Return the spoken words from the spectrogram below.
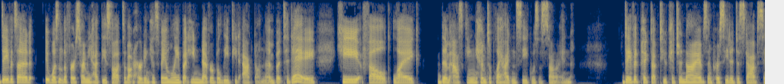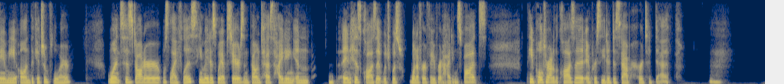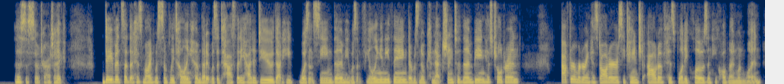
David said it wasn't the first time he'd had these thoughts about hurting his family, but he never believed he'd act on them. But today, he felt like them asking him to play hide and seek was a sign. David picked up two kitchen knives and proceeded to stab Sammy on the kitchen floor. Once his daughter was lifeless, he made his way upstairs and found Tess hiding in in his closet, which was one of her favorite hiding spots. He pulled her out of the closet and proceeded to stab her to death. Hmm. This is so tragic. David said that his mind was simply telling him that it was a task that he had to do, that he wasn't seeing them, he wasn't feeling anything, there was no connection to them being his children. After murdering his daughters, he changed out of his bloody clothes and he called 911.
